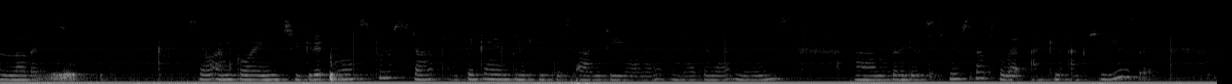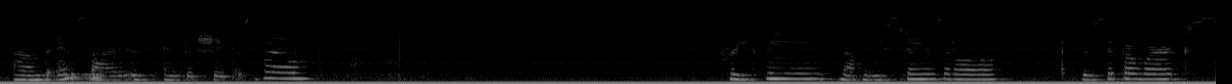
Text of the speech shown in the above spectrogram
I love it. So I'm going to get it all spruced up. I think I am going to keep this ID on it, whatever that means. Um, I'm going to get it spruced up so that I can actually use it. Um, the inside is in good shape as well. pretty clean, not many stains at all. The zipper works.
